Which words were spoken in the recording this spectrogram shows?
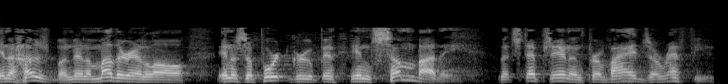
in a husband, in a mother-in-law, in a support group, in, in somebody that steps in and provides a refuge.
